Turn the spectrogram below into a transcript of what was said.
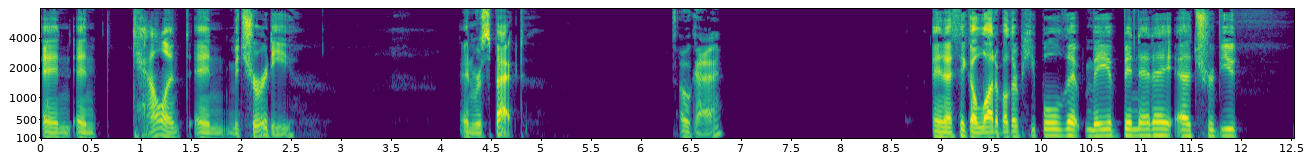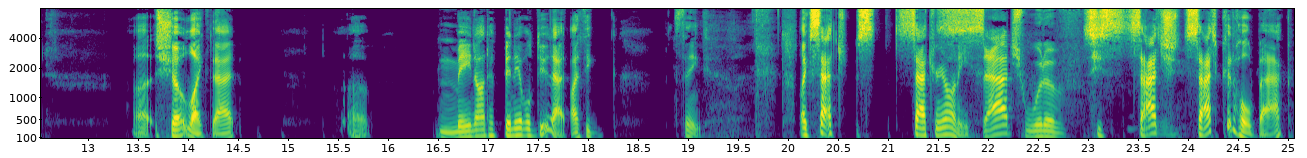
and and talent and maturity and respect. Okay. And I think a lot of other people that may have been at a, a tribute uh, show like that uh, may not have been able to do that. I think think like Sat- Satriani. Satch would have. See, Satch Satch could hold back.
